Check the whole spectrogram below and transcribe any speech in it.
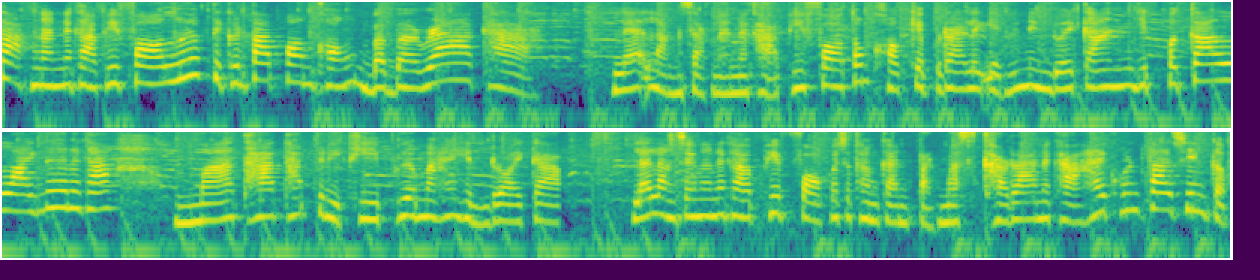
จากนั้นนะคะ พี่ฟอเลือกติดขนตาปลอมของ Barbara ค่ะ และหลังจากนั้นนะคะ พี่ฟอต้องขอเก็บรายละเอียดนิดนึงโดยการหยิบปากกาไลเนอร์นะคะ มาทาทับเป็นอีกทีเพื่อมาให้เห็นรอยกาวและหลังจากนั้นนะคะพี่ฟอก็จะทำการปัดมัสคาร่านะคะ ให้ขนตาเชียงกับ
